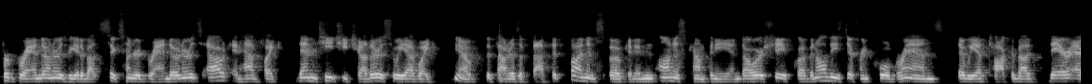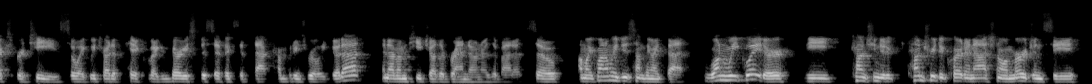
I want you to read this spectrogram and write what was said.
for brand owners. We get about 600 brand owners out and have like them teach each other. So we have like, you know, the founders of FatFit have spoken and Honest Company and Dollar Shave Club and all these different cool brands that we have talk about their expertise. So like we try to pick like very specifics that that company's really good at and have them teach other brand owners about it. So I'm like, why don't we do something like that? One week later, the country, country declared a national emergency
